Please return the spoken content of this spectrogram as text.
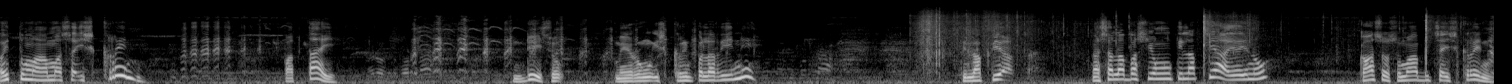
Ay, tumama sa screen. Patay. Hindi, so merong screen pala rin eh. Tilapia. Nasa labas yung tilapia, ayun oh. Kaso sumabit sa screen.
